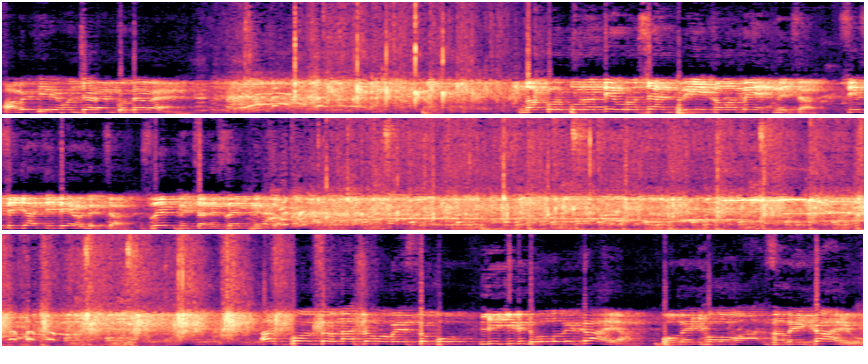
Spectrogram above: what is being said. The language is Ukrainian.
А в ефірі Гончаренко ТВ. На корпоратив Рошен приїхала митниця. Всі сидять і дивляться. Злипнеться, не злипнеться. А спонсор нашого виступу ліки від голови Харя. Болить голова, залий Харю.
